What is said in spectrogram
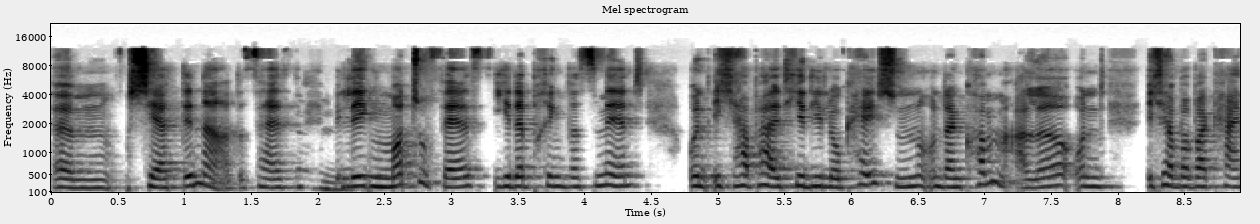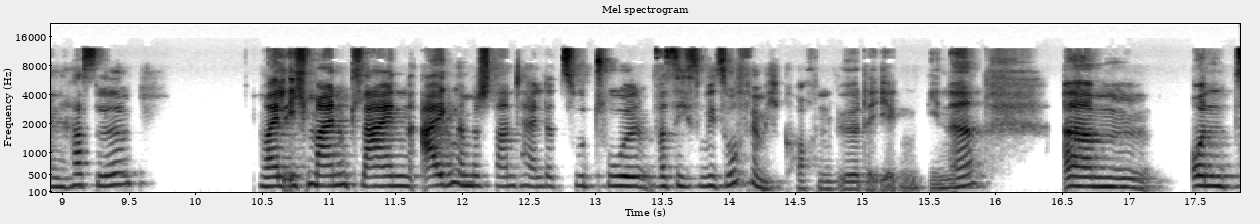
ähm, Shared Dinner. Das heißt, mhm. wir legen Motto fest, jeder bringt was mit und ich habe halt hier die Location und dann kommen alle und ich habe aber keinen Hassel weil ich meinen kleinen eigenen Bestandteil dazu tue, was ich sowieso für mich kochen würde irgendwie, ne? Ähm, und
